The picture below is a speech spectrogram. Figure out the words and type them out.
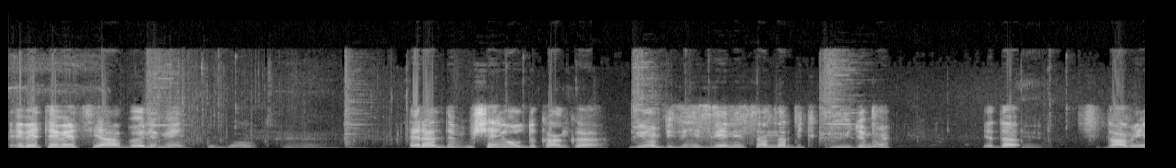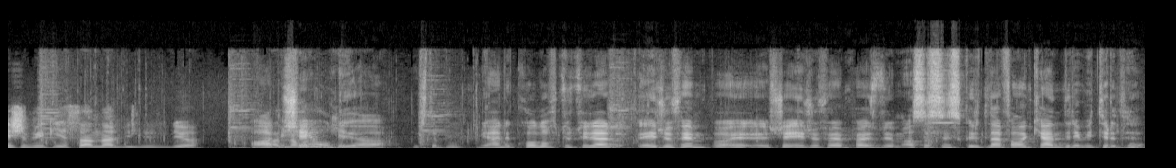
Evet evet ya böyle bir herhalde bir şey oldu kanka. Bilmiyorum bizi izleyen insanlar bir tık büyüdü mü? Ya da daha mı yaşı büyük insanlar bizi izliyor? Abi şey Anlamadım oldu ki. ya. İşte bu yani Call of Duty'ler, Age of Empires, şey Age of Empires diyorum. Assassin's Creed'ler falan kendini bitirdi.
